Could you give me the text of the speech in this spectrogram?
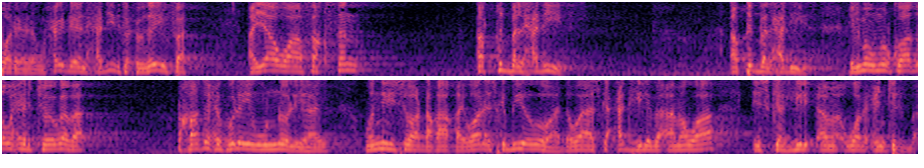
wareereen. Waxay dhaheen xadiidka xudayfa ayaa waafaqsan aib alxadii aib alxadiid ilmuhu markuu hadda wax yar joogaba dhakhaati waxay ku leeyihiin wuu nool yahay wadnihiisi baa dhaqaaqay waana iska biyo ogo hadda waa iska cad hiliba ama waa iska hili ama waaba xinjirba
